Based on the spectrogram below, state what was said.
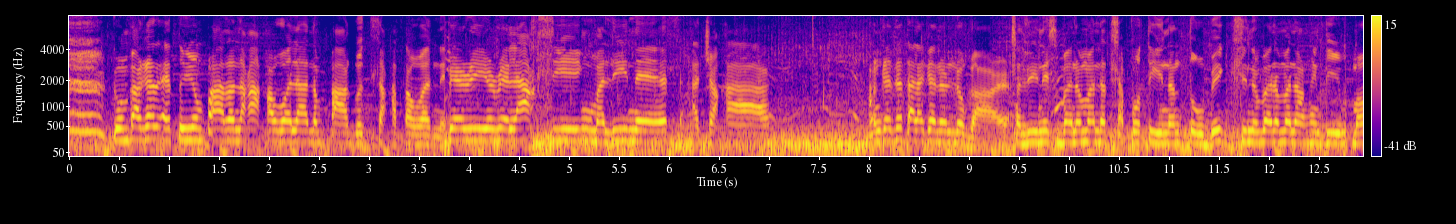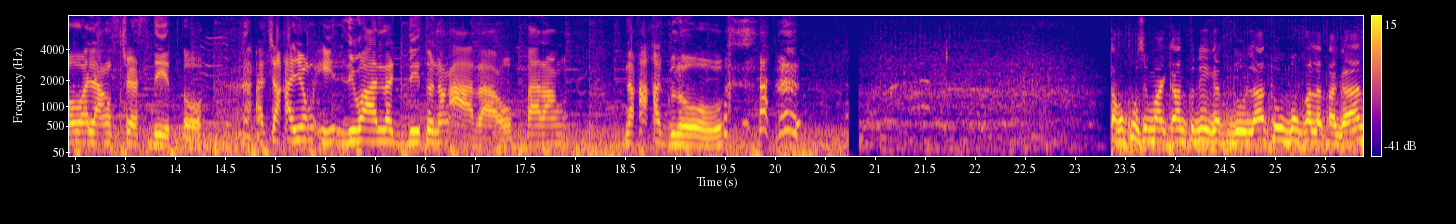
Kumbaga, ito yung para nakakawala ng pagod sa katawan. Eh. Very relaxing, malinis, at saka ang ganda talaga ng lugar. Sa linis ba naman at sa puti ng tubig, sino ba naman ang hindi mawala ang stress dito? At saka yung liwanag dito ng araw, parang nakaka-glow. Ako po si Mark Anthony Gatdula, Tubong Kalatagan.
